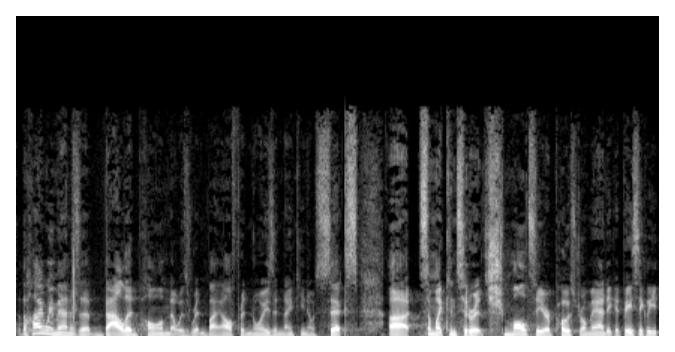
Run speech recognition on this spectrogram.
So The Highwayman is a ballad poem that was written by Alfred Noyes in 1906. Uh, some might consider it schmaltzy or post-romantic. It basically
